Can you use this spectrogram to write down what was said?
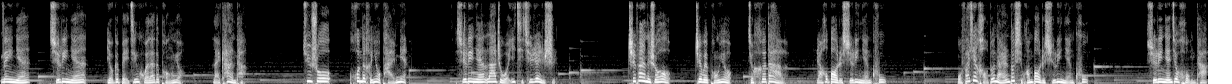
那一年，徐立年有个北京回来的朋友来看他。据说混得很有排面，徐立年拉着我一起去认识。吃饭的时候，这位朋友就喝大了，然后抱着徐立年哭。我发现好多男人都喜欢抱着徐立年哭，徐立年就哄他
